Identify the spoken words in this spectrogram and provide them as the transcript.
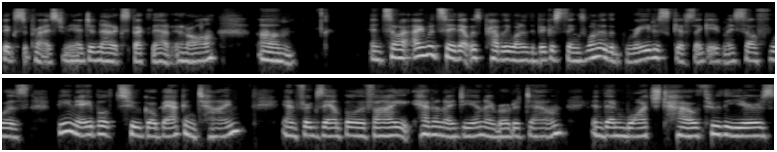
big surprise to me. I did not expect that at all. Um, and so I would say that was probably one of the biggest things. One of the greatest gifts I gave myself was being able to go back in time. And for example, if I had an idea and I wrote it down and then watched how through the years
